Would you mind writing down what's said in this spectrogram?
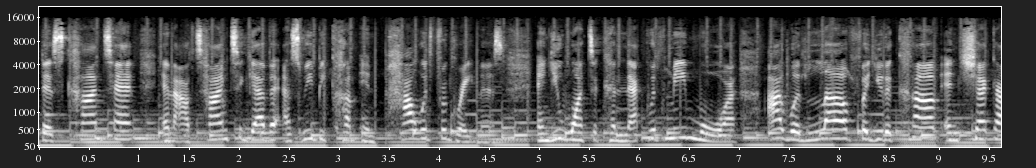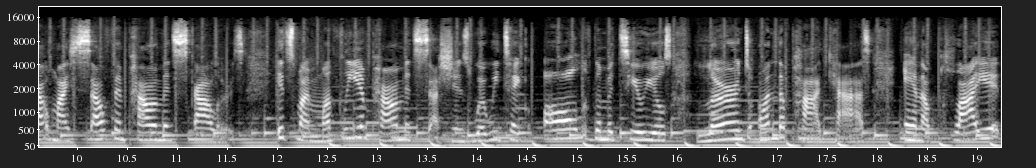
this content and our time together as we become empowered for greatness and you want to connect with me more, I would love for you to come and check out my Self Empowerment Scholars. It's my monthly empowerment sessions where we take all of the materials learned on the podcast and apply it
